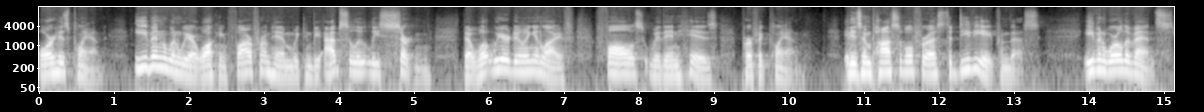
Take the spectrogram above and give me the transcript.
or His plan. Even when we are walking far from Him, we can be absolutely certain that what we are doing in life falls within His perfect plan. It is impossible for us to deviate from this. Even world events,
